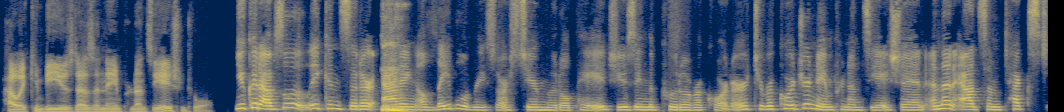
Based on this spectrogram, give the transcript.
how it can be used as a name pronunciation tool? You could absolutely consider adding a label resource to your Moodle page using the PoodLL recorder to record your name pronunciation and then add some text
